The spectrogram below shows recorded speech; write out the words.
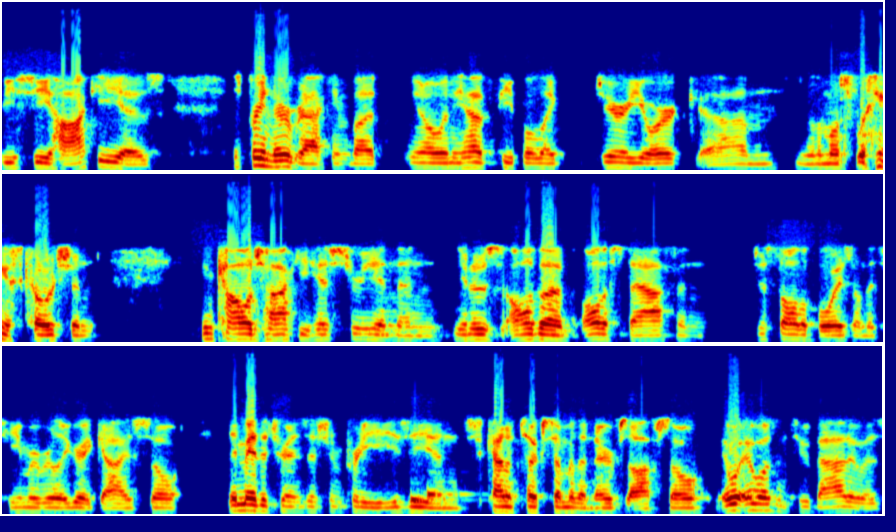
BC hockey is is pretty nerve wracking. But you know when you have people like Jerry York, um, you know the most winningest coach in in college hockey history, and then you know just all the all the staff and just all the boys on the team are really great guys. So they made the transition pretty easy and kind of took some of the nerves off. So it, it wasn't too bad. It was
